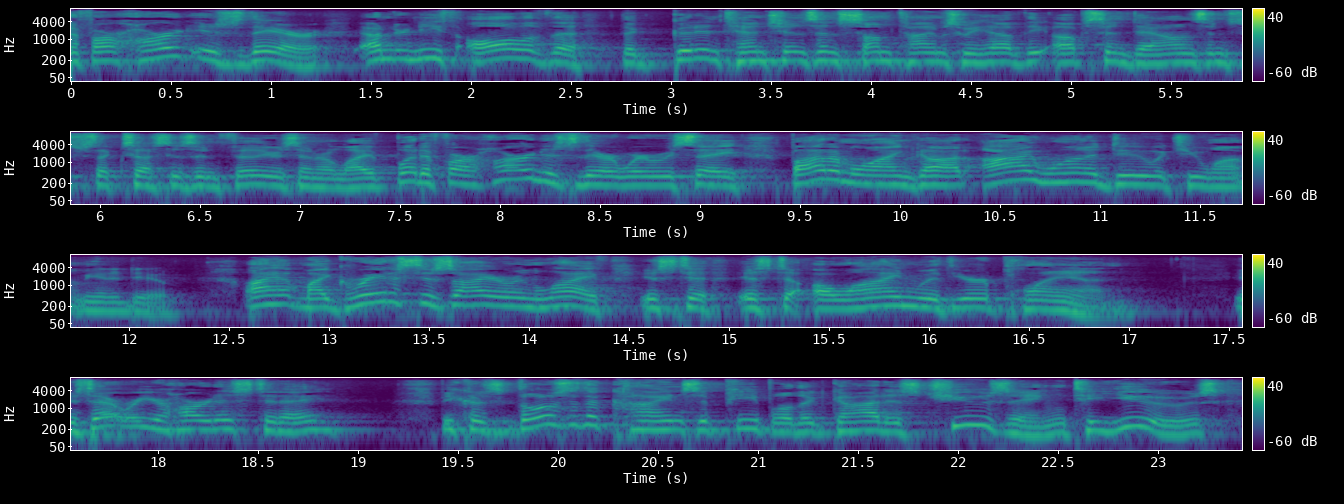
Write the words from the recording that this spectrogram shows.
if our heart is there, underneath all of the, the good intentions, and sometimes we have the ups and downs and successes and failures in our life, but if our heart is there where we say, bottom line, God, I want to do what you want me to do. I have my greatest desire in life is to, is to align with your plan. Is that where your heart is today? Because those are the kinds of people that God is choosing to use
